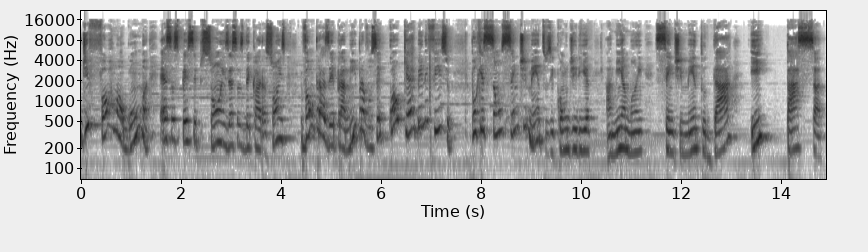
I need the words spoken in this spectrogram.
De forma alguma, essas percepções, essas declarações vão trazer para mim e para você qualquer benefício, porque são sentimentos e como diria a minha mãe, sentimento dá e passa.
